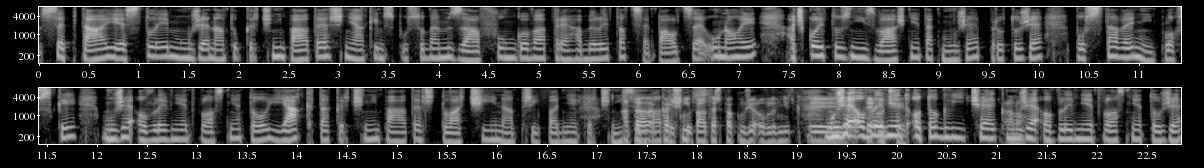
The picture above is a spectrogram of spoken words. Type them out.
se ptá, jestli může na tu krční páteř nějakým způsobem zafungovat rehabilitace palce u nohy, ačkoliv to zní zvláštně, tak může, protože postavení plosky může ovlivnit vlastně to, jak ta krční páteř tlačí na případně krční A ta krční páteř pak může ovlivnit i Může ovlivnit otok víček, ano. může ovlivnit vlastně to, že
